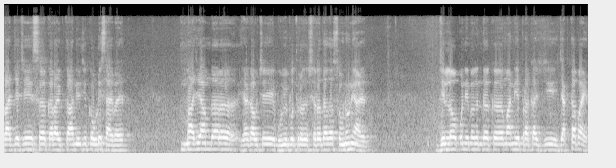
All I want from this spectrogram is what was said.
राज्याचे सहकार आयुक्त अनिलजी कवडे साहेब आहेत. माझे आमदार ह्या गावचे भूमिपुत्र शरददादा सोनवणे आहेत. जिल्हा उपनिबंधक माननीय प्रकाशजी जगताप आहेत.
